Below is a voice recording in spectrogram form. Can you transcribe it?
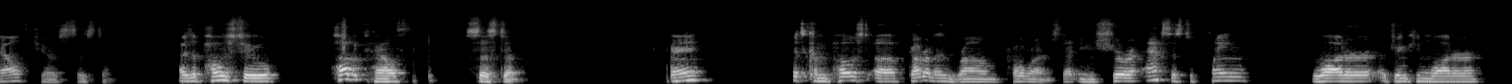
healthcare system as opposed to public health system. Okay, it's composed of government-run programs that ensure access to clean water, drinking water,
